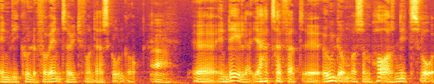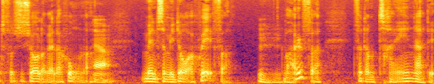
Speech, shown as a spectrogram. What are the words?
än vi kunde förvänta utifrån deras skolgång. Ja, Eh, en del, jag har träffat eh, ungdomar som har lite svårt för sociala relationer. ja. Men som idag är chefer. Varför? För de tränade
